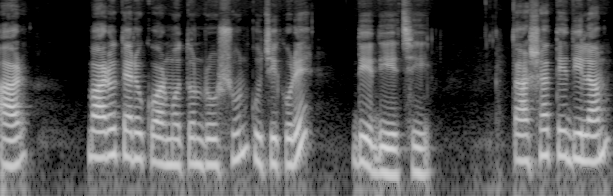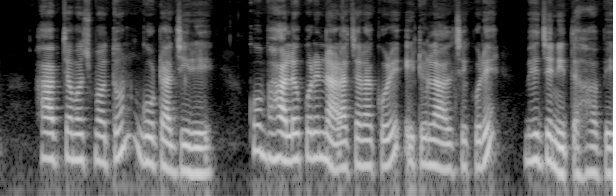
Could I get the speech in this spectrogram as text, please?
আর বারো তেরো কোয়ার মতন রসুন কুচি করে দিয়ে দিয়েছি। তার সাথে দিলাম হাফ চামচ মতন গোটা জিরে। খুব ভালো করে নাড়াচাড়া করে একটু লালচে করে ভেজে নিতে হবে।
